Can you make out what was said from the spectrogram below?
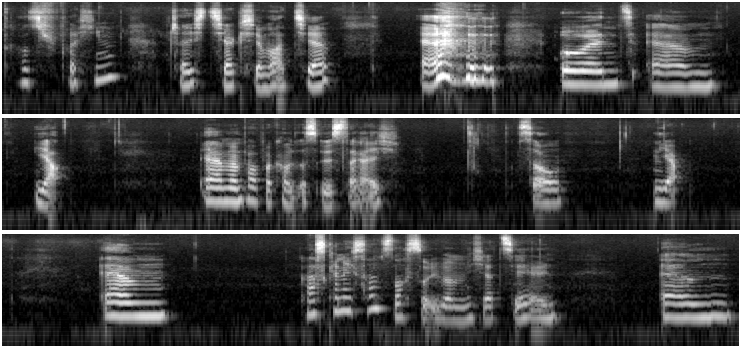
draus sprechen. Cześć, jak się macie? und ähm, ja, äh, mein Papa kommt aus Österreich. So, ja. Ähm, was kann ich sonst noch so über mich erzählen? Ähm,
